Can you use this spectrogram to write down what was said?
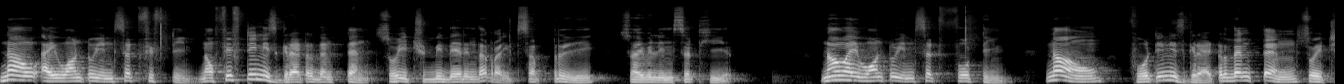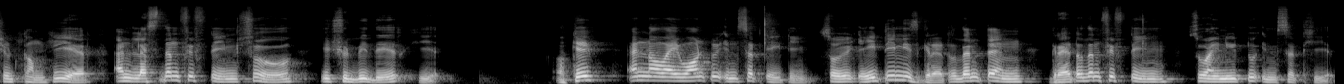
Now I want to insert 15. Now 15 is greater than 10 so it should be there in the right subtree so I will insert here. Now I want to insert 14. Now 14 is greater than 10 so it should come here and less than 15 so it should be there here. Okay and now I want to insert 18. So 18 is greater than 10 greater than 15 so I need to insert here.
